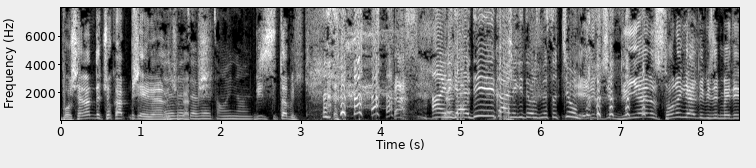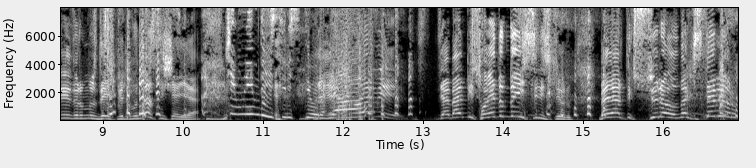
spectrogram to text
Boşanan da çok artmış, evlenen de çok Evet artmış. evet aynen. Biz stabil. Aynı geldik aynı gidiyoruz Mesut'cum. Elif'ciğim dünyanın sonu geldi bizim medeni durumumuz değişmedi. Bu nasıl şey ya? Kimliğim değişsin istiyorum ya. Abi, ya ben bir soyadım değişsin istiyorum. Ben artık süre olmak istemiyorum.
